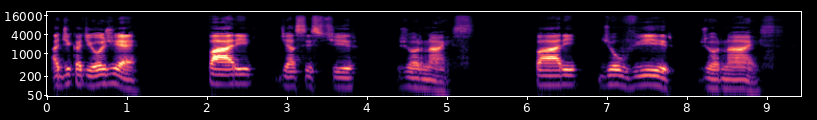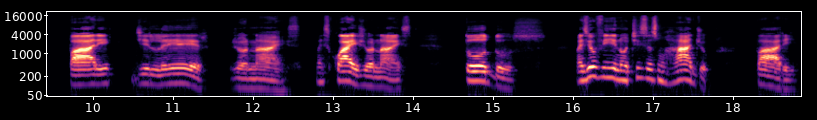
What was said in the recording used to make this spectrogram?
a dica de hoje é: pare de assistir jornais. Pare de ouvir jornais. Pare de ler jornais. Mas quais jornais? Todos. Mas eu vi notícias no rádio. Pare.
